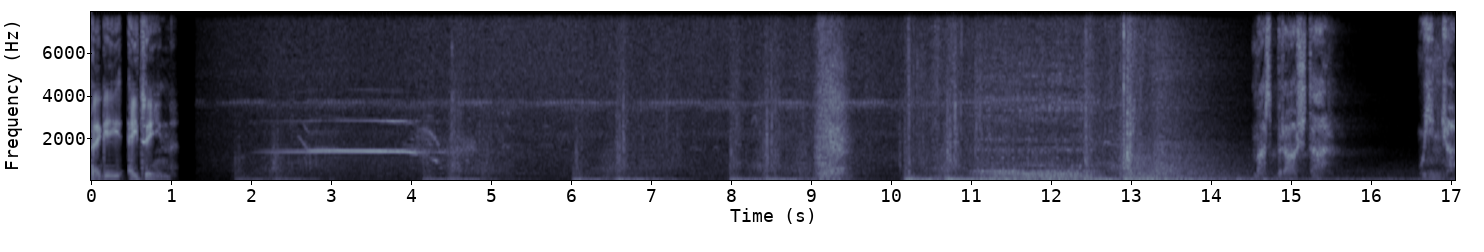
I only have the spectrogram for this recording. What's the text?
Peggy 18. Mas brashtar. Winja.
